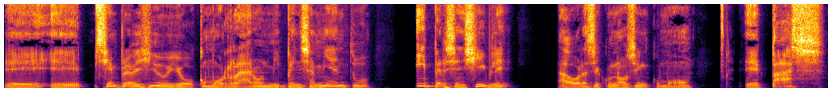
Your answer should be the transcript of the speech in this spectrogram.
eh, eh, siempre había sido yo como raro en mi pensamiento, hipersensible. Ahora se conocen como eh, paz,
